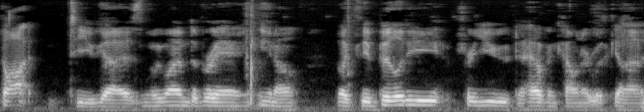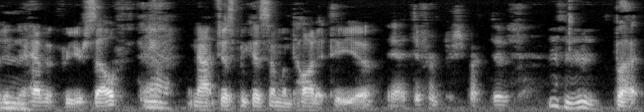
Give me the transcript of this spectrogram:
thought to you guys, and we wanted to bring you know like the ability for you to have encounter with God and to have it for yourself, yeah. not just because someone taught it to you. yeah, different perspective. hmm But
